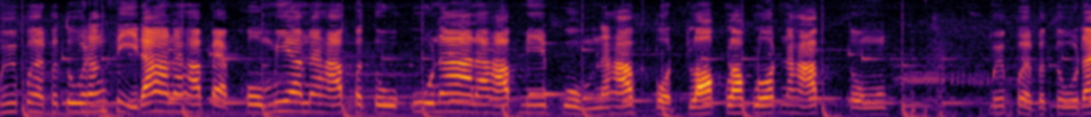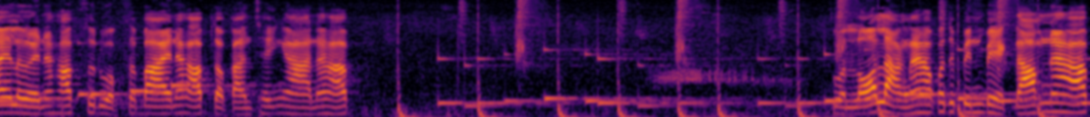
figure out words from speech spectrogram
มือเปิดประตูทั้ง 4 ด้านนะครับ แบบโครเมียมนะครับ ประตูคู่หน้านะครับ มีปุ่มนะครับปลดล็อกล็อกรถนะครับ ตรงมือเปิดประตูได้เลยนะครับ สะดวกสบายนะครับ ต่อการใช้งานนะครับ ส่วนล้อหลังนะครับ ก็จะเป็นเบรกดัมนะครับ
